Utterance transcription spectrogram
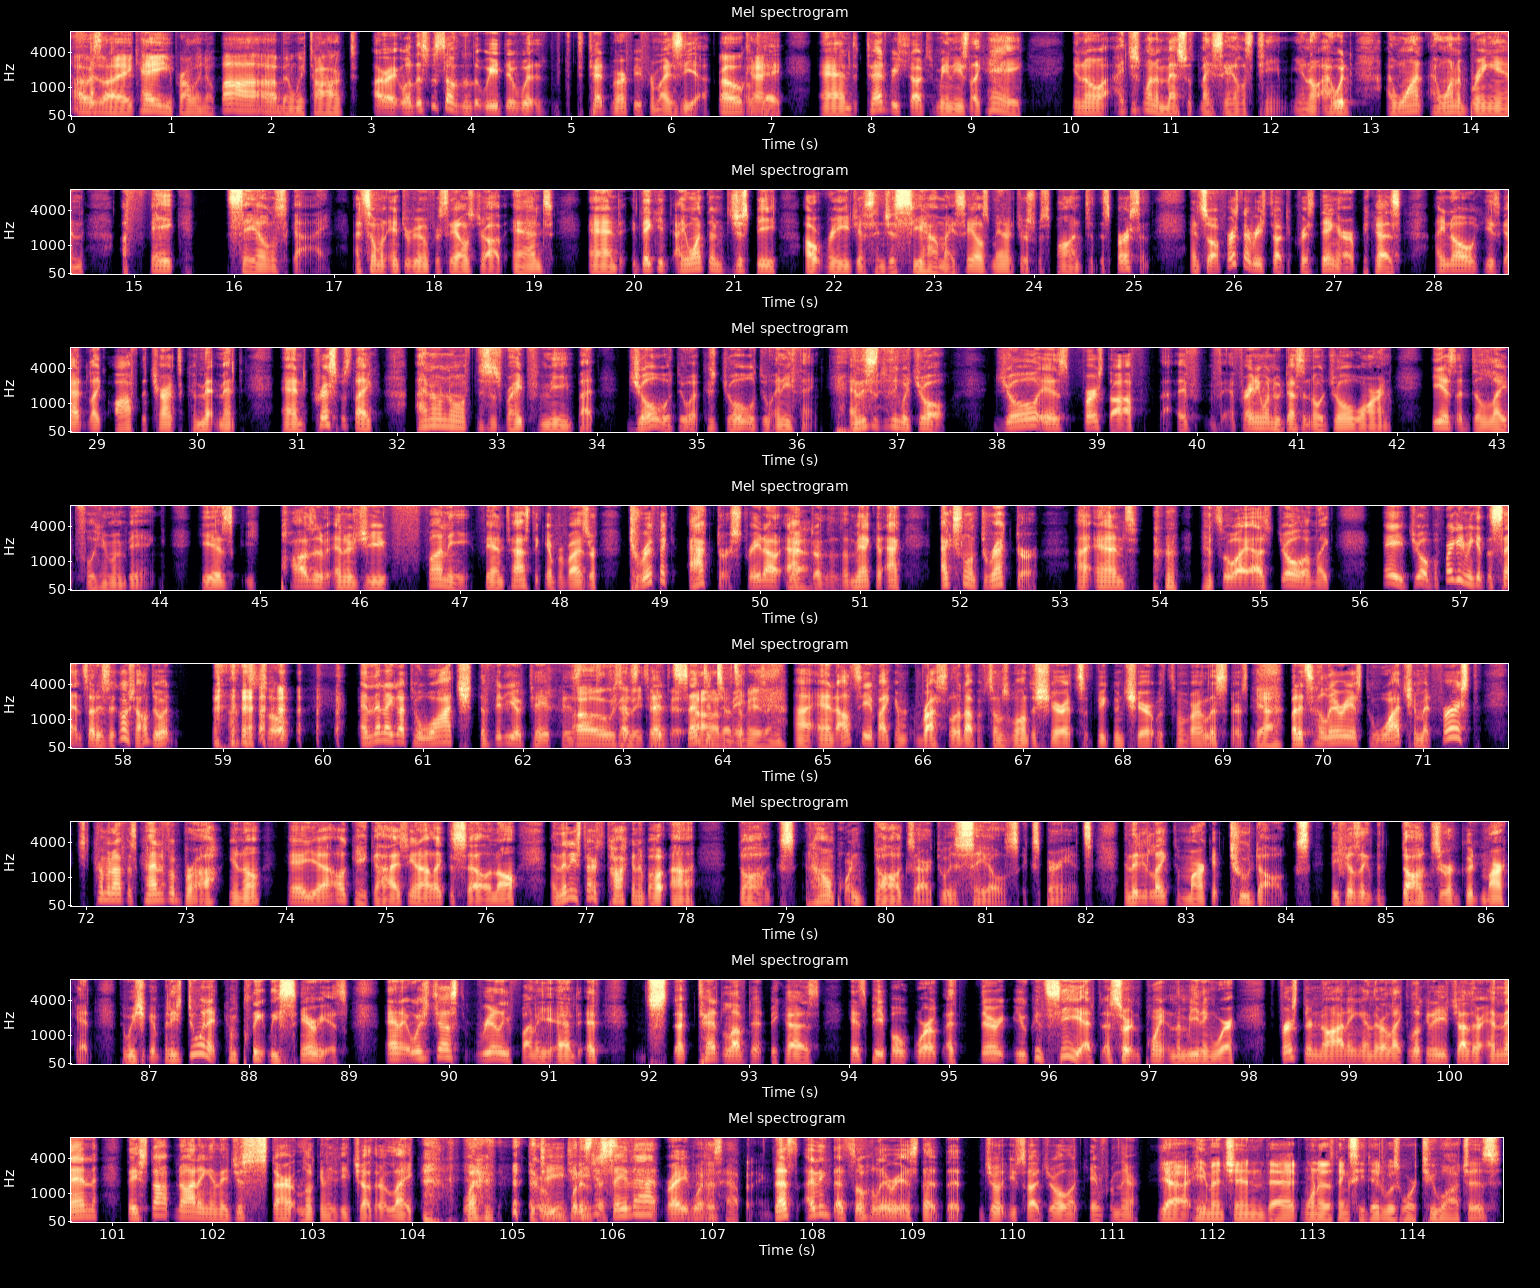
I was like, "Hey, you probably know Bob," and we talked. All right. Well, this was something that we did with Ted Murphy from IZEA. Oh, okay. And Ted reached out to me and he's like, "Hey, you know, I just want to mess with my sales team. You know, I would, I want, I want to bring in a fake sales guy, and someone interviewing for sales job, and and they could, I want them to just be outrageous and just see how my sales managers respond to this person. And so at first I reached out to Chris Dinger because I know he's got like off the charts commitment. And Chris was like, I don't know if this is right for me, but Joel will do it because Joel will do anything. And this is the thing with Joel. Joel is first off, if, if for anyone who doesn't know Joel Warren, he is a delightful human being. He is positive energy, funny, fantastic improviser, terrific actor, straight out Yeah. actor. The, the man can act, excellent director. Uh, and and so I asked Joel, I'm like, hey Joe, before I can even get the sentence out, he's like, gosh, I'll do it. Uh, so and then I got to watch the videotape because oh, so Ted taped it. sent oh, it to that's me. amazing. Uh, and I'll see if I can rustle it up if someone's willing to share it. So if you can share it with some of our listeners. Yeah. But it's hilarious to watch him at first. He's coming off as kind of a bra, you know. Hey, yeah, okay, guys, you know, I like to sell and all. And then he starts talking about uh, dogs and how important dogs are to his sales experience, and that he'd like to market to dogs. He feels like the dogs are a good market that we should get, but he's doing it completely serious, and it was just really funny. And it, uh, Ted loved it because his people were uh, there. You can see at a certain point in the meeting where first they're nodding and they're like looking at each other, and then they stop nodding and they just start looking at each other like, "What did he? What he just this? say that?" Right? What Uh, is happening? that's I think that's so hilarious that that Joe you saw Joel it came from there. Yeah, he Yeah. mentioned that one of the things he did was wore two watches.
